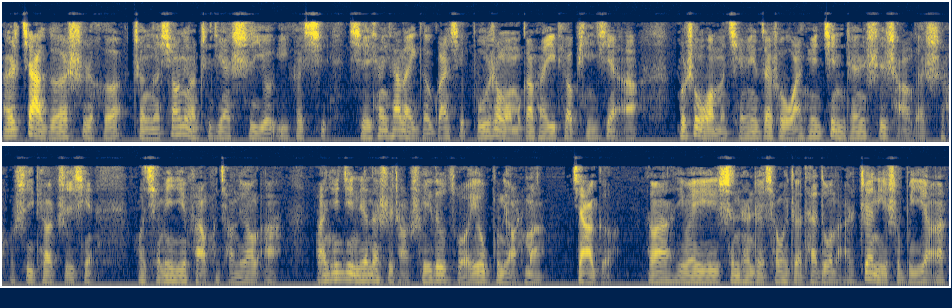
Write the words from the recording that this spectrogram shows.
而价格是和整个销量之间是有一个斜斜向下的一个关系，不是我们刚才一条平线啊，不是我们前面在说完全竞争市场的时候是一条直线。我前面已经反复强调了啊，完全竞争的市场谁都左右不了什么价格，对吧？因为生产者、消费者太多了，这里是不一样啊，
